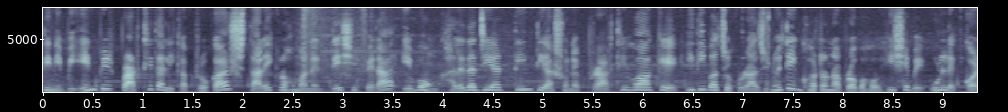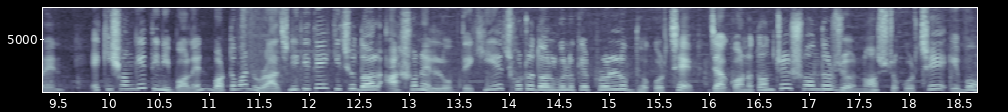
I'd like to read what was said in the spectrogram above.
তিনি বিএনপির প্রার্থী তালিকা প্রকাশ, তারেক রহমানের দেশে ফেরা এবং খালেদা জিয়ার তিনটি আসনে প্রার্থী হওয়াকে ইতিবাচক রাজনৈতিক ঘটনা প্রবাহ হিসেবে উল্লেখ করেন। একই সঙ্গে তিনি বলেন, বর্তমান রাজনীতিতে কিছু দল আসনের লোভ দেখিয়ে ছোট দলগুলোকে প্রলুব্ধ করছে, যা গণতন্ত্রের সৌন্দর্য নষ্ট করছে এবং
